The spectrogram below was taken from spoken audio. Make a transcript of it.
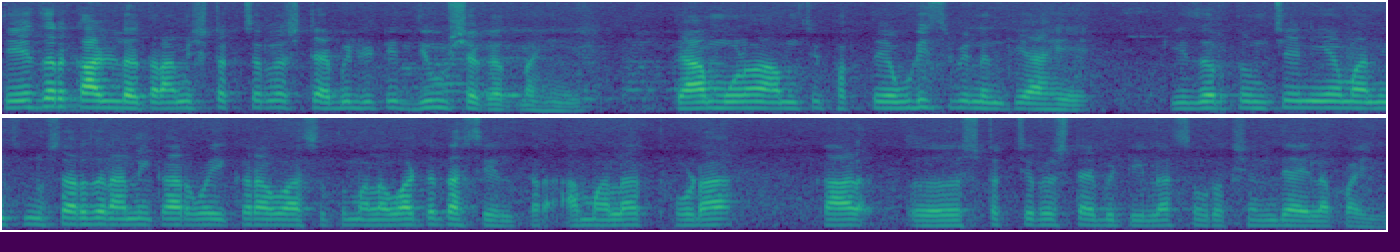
ते जर काढलं तर आम्ही स्ट्रक्चरला स्टॅबिलिटी देऊ शकत नाही. त्यामुळं आमची फक्त एवढीच विनंती आहे की जर तुमचे नियमानुसार जर आम्ही कारवाई करावं असं तुम्हाला वाटत असेल तर आम्हाला थोडा काळ स्ट्रक्चरल स्टॅबिलिटीला संरक्षण द्यायला पाहिजे.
